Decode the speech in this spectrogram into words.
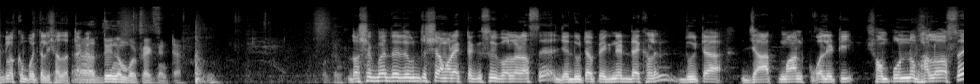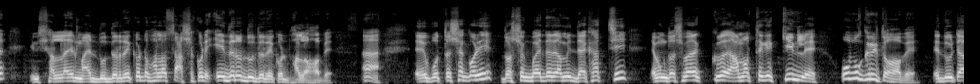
এক লক্ষ পঁয়তাল্লিশ হাজার টাকা। দুই নম্বর প্রেগনেন্টটা দর্শক ভাইদের উদ্দেশ্যে আমার একটা কিছুই বলার আছে যে দুইটা প্রেগনেন্ট দেখালেন দুইটা জাত মান কোয়ালিটি সম্পূর্ণ ভালো আছে। ইনশাল্লাহ এর মায়ের দুধের রেকর্ডও ভালো আছে আশা করি এদেরও দুধের রেকর্ড ভালো হবে। হ্যাঁ এই প্রত্যাশা করি দর্শক ভাইদের আমি দেখাচ্ছি এবং দর্শক ভাই আমার থেকে কিনলে উপকৃত হবে। এই দুইটা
